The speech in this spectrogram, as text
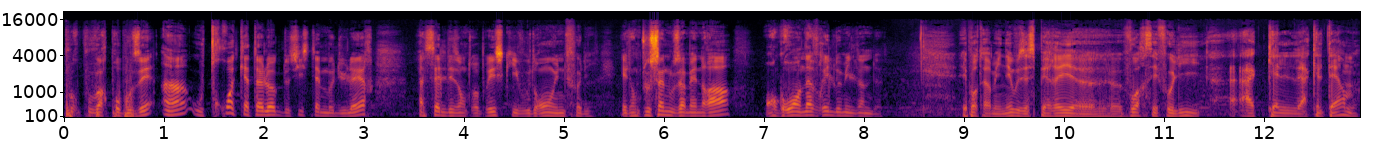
pour pouvoir proposer un ou trois catalogues de systèmes modulaires à celles des entreprises qui voudront une folie. Et donc tout ça nous amènera en gros en avril 2022. Et pour terminer, vous espérez euh, voir ces folies à quel terme?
